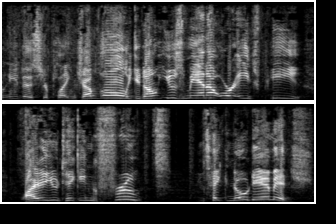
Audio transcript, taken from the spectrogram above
Don't need this. You're playing jungle. You don't use mana or HP. Why are you taking fruit? You take no damage.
